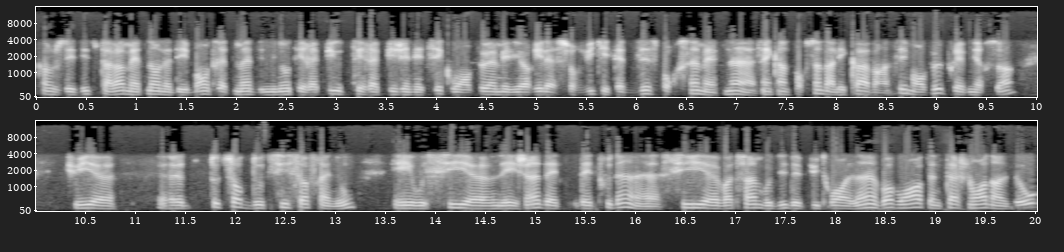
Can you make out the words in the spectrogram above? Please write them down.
Comme je vous ai dit tout à l'heure, maintenant, on a des bons traitements d'immunothérapie ou de thérapie génétique où on peut améliorer la survie qui était de 10% maintenant à 50% dans les cas avancés, mais on peut prévenir ça. Puis, euh, euh, toutes sortes d'outils s'offrent à nous et aussi euh, les gens d'être prudents. Euh, si votre femme vous dit depuis trois ans, va voir, tu as une tache noire dans le dos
